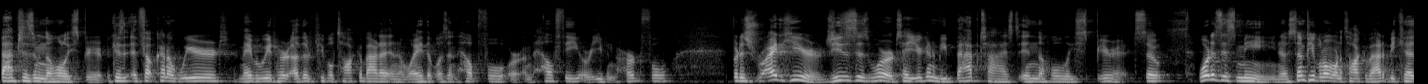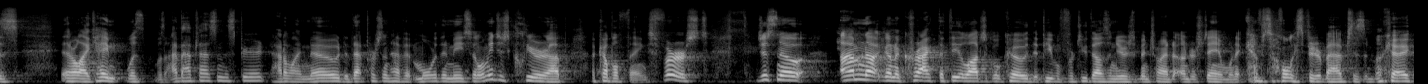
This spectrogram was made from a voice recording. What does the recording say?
baptism in the Holy Spirit because it felt kind of weird. Maybe we'd heard other people talk about it in a way that wasn't helpful or unhealthy or even hurtful. But it's right here, Jesus' words hey, you're going to be baptized in the Holy Spirit. So, what does this mean? You know, some people don't want to talk about it because they're like, hey, was, was I baptized in the Spirit? How do I know? Did that person have it more than me? So, let me just clear up a couple things. First, just know I'm not going to crack the theological code that people for 2,000 years have been trying to understand when it comes to Holy Spirit baptism, okay?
